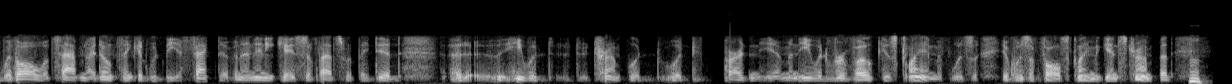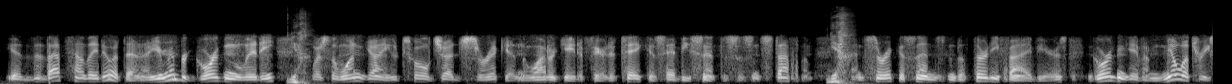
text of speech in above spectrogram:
with all that's happened, I don't think it would be effective. And in any case, if that's what they did, uh, he would, Trump would would pardon him and he would revoke his claim if it was if it was a false claim against Trump. But hmm. yeah, that's how they do it. Then now, you remember Gordon Liddy yeah. was the one guy who told Judge Sirica in the Watergate affair to take his heavy sentences and stuff them. Yeah. And Sirica sentenced him to 35 years. Gordon gave a military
